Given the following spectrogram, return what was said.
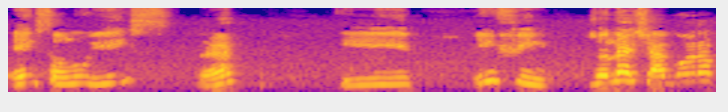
em São Luís, né? E, enfim, Janete, agora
